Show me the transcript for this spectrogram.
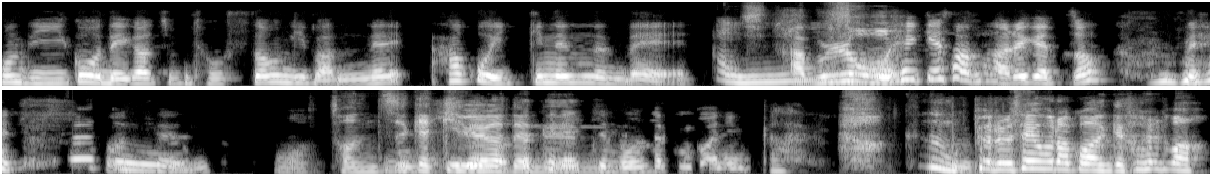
어, 근데 이거 내가 좀 적성이 많네 하고 있긴 했는데 아 오. 물론 뭐. 회계사는 다르겠죠? 근데 그래도 아무튼 어, 뭐 전직의 길은 기회가 되는 모르는 거니까. 큰 목표를 세우라고 한 게 설마.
